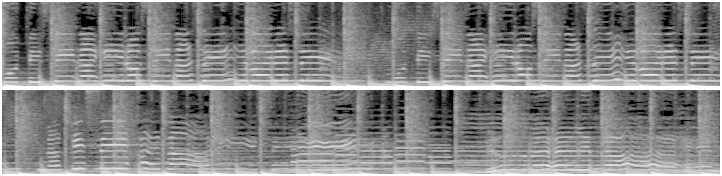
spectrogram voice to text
Muticina y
